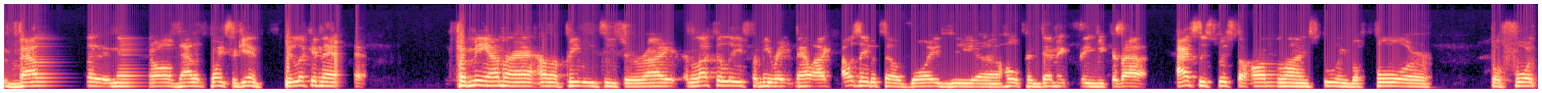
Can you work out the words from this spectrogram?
valid and they're all valid points. Again you're looking at for me i'm a i'm a pe teacher right? And luckily for me right now i, I was able to avoid the uh, whole pandemic thing because i actually switched to online schooling before before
